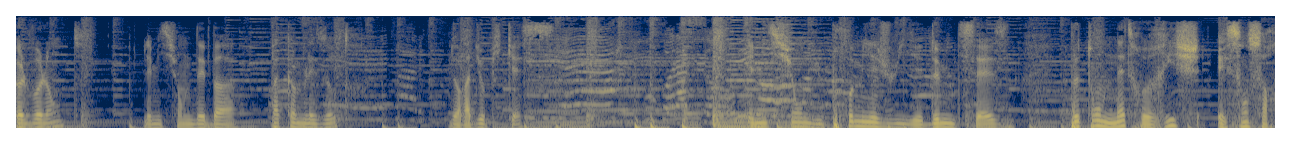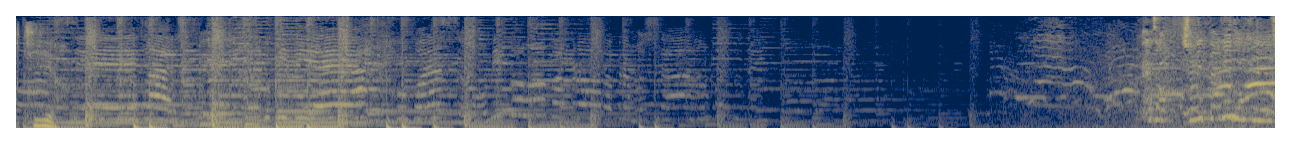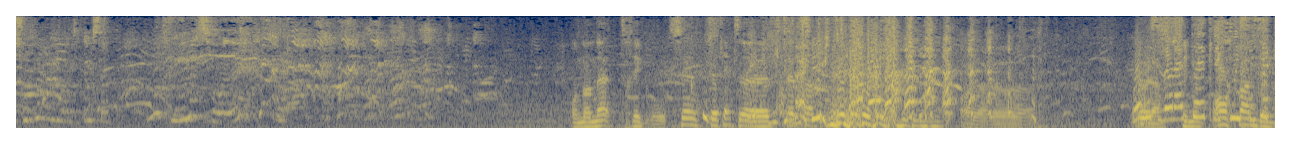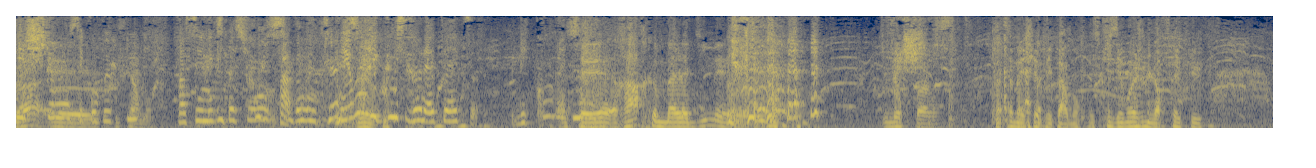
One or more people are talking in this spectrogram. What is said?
L'école volante, l'émission de débat pas comme les autres, de Radio Piquet. Émission du 1er juillet 2016. Peut-on naître riche et s'en sortir? On en a très gros. C'est peut-être euh. Oh là là là. Ouais, mais c'est dans la tête, les couilles, c'est ça qui est débat, chiant, et c'est qu'on peut plus. clairement. Enfin, c'est une expression. Enfin, mais oui, les couilles, c'est dans la tête. Mais complètement. C'est rare comme maladie, mais. Il ne pas. Ça m'a échappé, pardon. Excusez-moi, je ne le referai plus.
